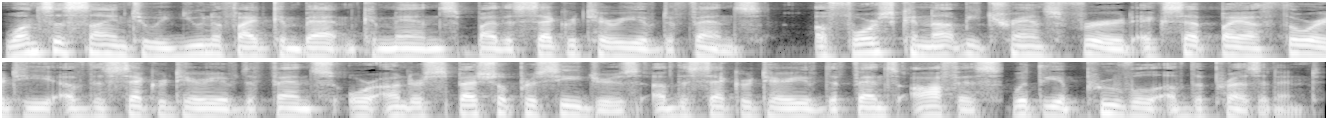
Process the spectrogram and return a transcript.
Once assigned to a Unified Combatant Commands by the Secretary of Defense, a force cannot be transferred except by authority of the Secretary of Defense or under special procedures of the Secretary of Defense office with the approval of the President.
